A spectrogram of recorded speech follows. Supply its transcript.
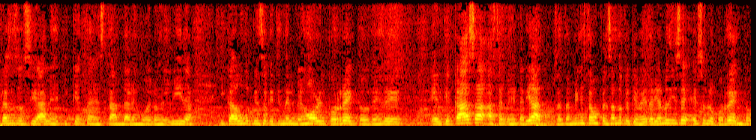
clases sociales, etiquetas, estándares, modelos de vida, y cada uno piensa que tiene el mejor, el correcto, desde el que casa hasta el vegetariano. O sea, también estamos pensando que el que es vegetariano dice eso es lo correcto.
